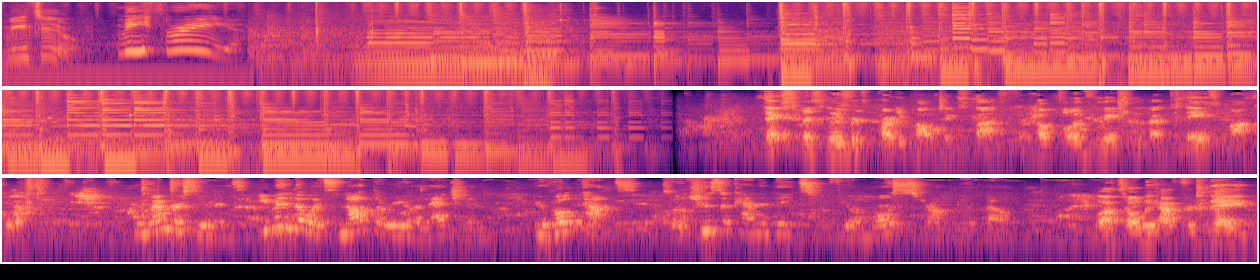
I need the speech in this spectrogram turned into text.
Me too. Me three. Thanks to Ms. Lieber's Party Politics class for helpful information about today's mock election. Remember, students, even though it's not the real election, your vote counts. So choose the candidates you feel most strongly about. Well, that's all we have for today.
